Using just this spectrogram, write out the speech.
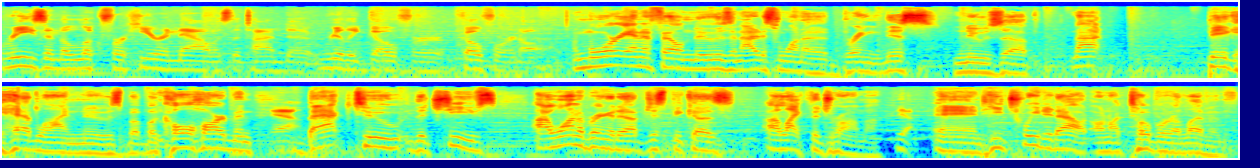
reason to look for here and now as the time to really go for go for it all. More NFL news, and I just want to bring this news up. Not big headline news, but Mecole Hardman Yeah. back to the Chiefs. I want to bring it up just because I like the drama. Yeah. And he tweeted out on October 11th,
